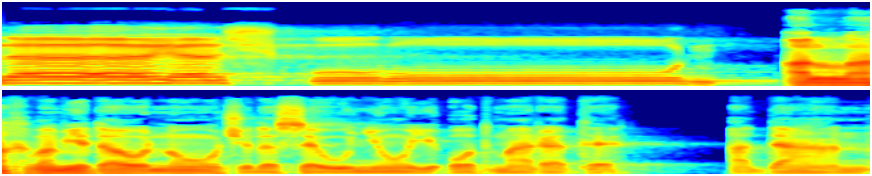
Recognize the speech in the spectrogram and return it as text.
لا يشكرون Allah vam je dao noć da se u njoj odmarate, a dan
